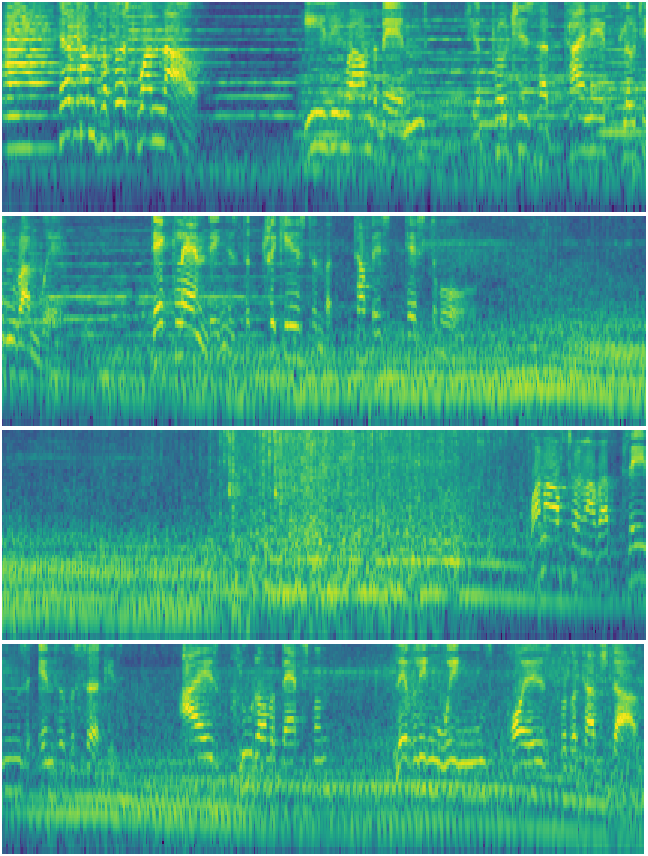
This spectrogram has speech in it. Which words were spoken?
Here comes the first one now. Easing round the bend, she approaches her tiny floating runway. Deck landing is the trickiest and the toughest test of all. One after another, planes enter the circuit. Eyes glued on the batsman, leveling wings poised for the touchdown.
